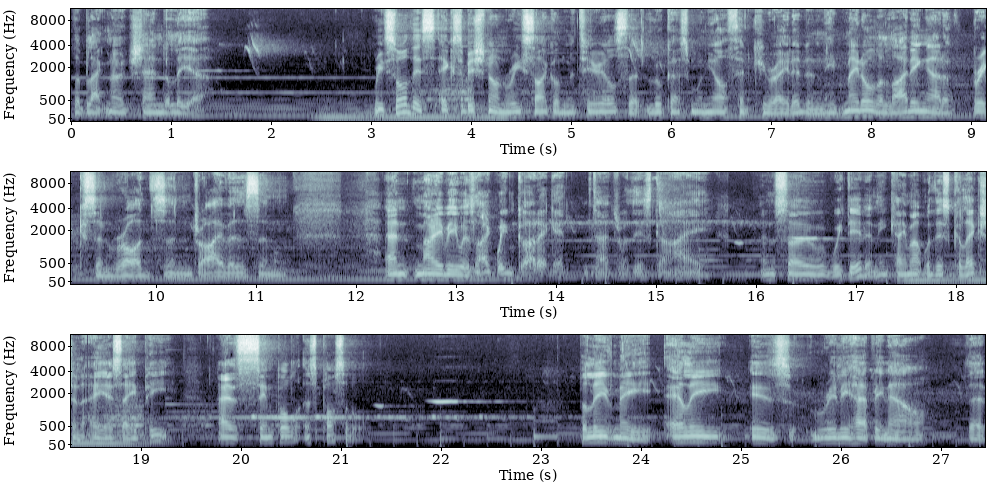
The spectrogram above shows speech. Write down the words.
the Black Note chandelier. We saw this exhibition on recycled materials that Lucas Munoz had curated, and he'd made all the lighting out of bricks and rods and drivers and and Mariví was like, we've got to get in touch with this guy. And so we did, and he came up with this collection ASAP, as simple as possible. Believe me, Ellie is really happy now that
